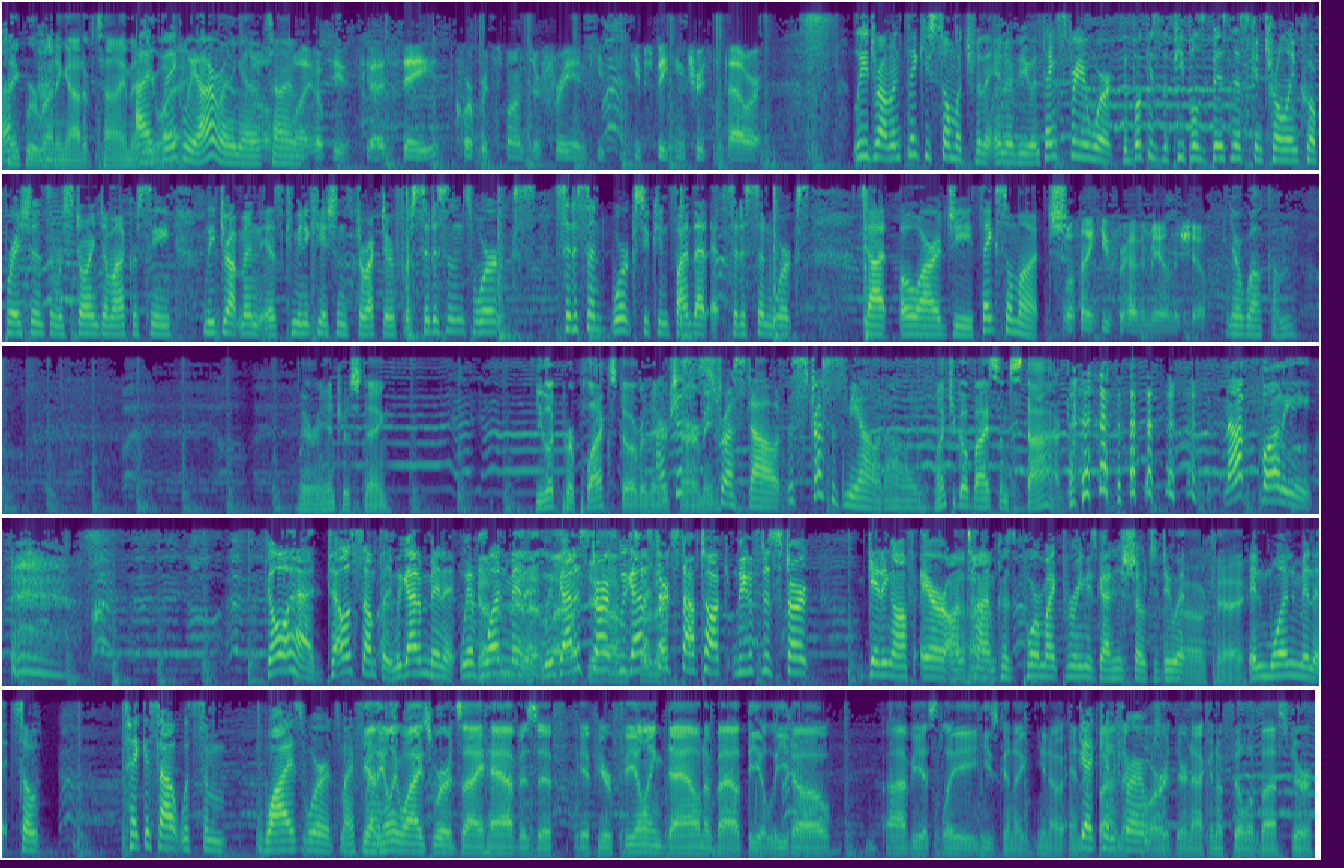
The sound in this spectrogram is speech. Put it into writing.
I think we're running out of time anyway. I think we are running out well, of time. Well, I hope you guys stay corporate sponsor free and keep keep speaking truth to power. Lee Drutman, thank you so much for the interview and thanks for your work. The book is The People's Business Controlling Corporations and Restoring Democracy. Lee Drutman is Communications Director for Citizens Works. Citizen Works, you can find that at citizenworks.org. Thanks so much. Well, thank you for having me on the show. You're welcome. Very interesting. You look perplexed over there, I'm just Charmy. stressed out. This stresses me out, Ollie. Why don't you go buy some stock? Not funny. Go ahead. Tell us something. We got a minute. We have one a minute We've got to start. Yeah, we got to start. Stop talking. We have to start getting off air on Uh-huh. time because poor Mike Perini's got his show to do it okay. in one minute. So take us out with some wise words, my friend. Yeah, the only wise words I have is if if you're feeling down about the Alito, obviously he's going to you know end Get up on the court. They're not going to filibuster.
